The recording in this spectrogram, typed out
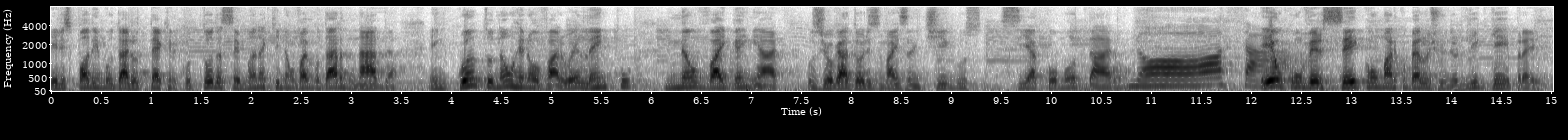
Eles podem mudar o técnico toda semana que não vai mudar nada. Enquanto não renovar o elenco, não vai ganhar os jogadores mais antigos se acomodaram. Nossa! Eu conversei com o Marco Belo Júnior, liguei para ele.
